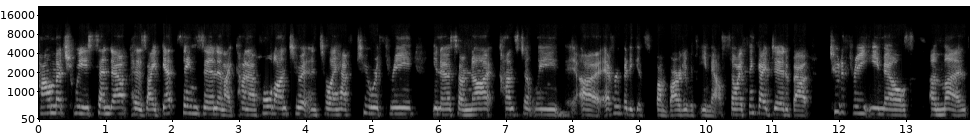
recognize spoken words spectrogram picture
how much we send out because I get things in and I kind of hold on to it until I have two or three, you know, so I'm not constantly, uh, everybody gets bombarded with emails. So I think I did about two to three emails a month.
